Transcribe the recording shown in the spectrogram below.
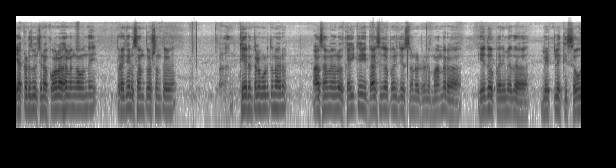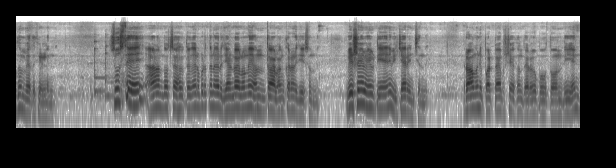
ఎక్కడ చూసినా కోలాహలంగా ఉంది. ప్రజలు సంతోషంతో కేరింతలు కొడుతున్నారు. ఆ సమయంలో కైకేయి దాసిగా పనిచేస్తున్నటువంటి మందర ఏదో పని మీద మెట్లెక్కి సౌధం మీదకి వెళ్ళింది. చూస్తే ఆనందోత్సాహాలతో కనపడుతున్నారు. జెండాలోనే అంత అలంకరణ చేసింది. విషయం ఏమిటి అని విచారించింది. రాముని పట్టాభిషేకం జరగబోతోంది అని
